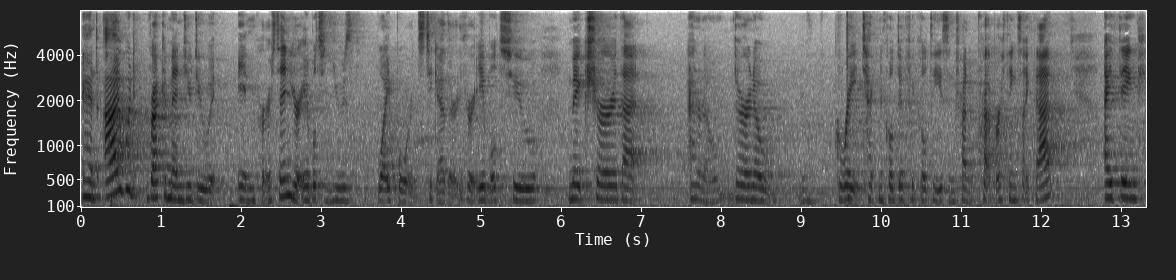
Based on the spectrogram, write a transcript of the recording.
And I would recommend you do it in person. You're able to use whiteboards together. You're able to make sure that, I don't know, there are no great technical difficulties in trying to prep or things like that. I think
